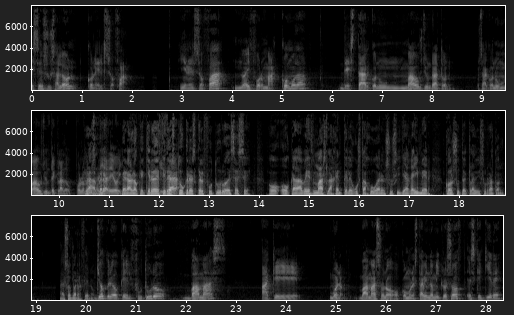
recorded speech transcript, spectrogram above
es en su salón con el sofá. Y en el sofá no hay forma cómoda de estar con un mouse y un ratón. O sea, con un mouse y un teclado. Por lo menos a pero, día de hoy. pero a lo que quiero decir Quizá- es, ¿tú crees que el futuro es ese? O, o cada vez más la gente le gusta jugar en su silla gamer con su teclado y su ratón? A eso me refiero. Yo creo que el futuro va más a que, bueno, va más o no, o como lo está viendo Microsoft, es que quiere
